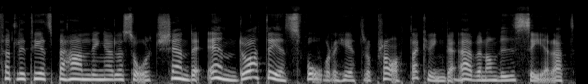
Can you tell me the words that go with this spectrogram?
fertilitetsbehandling eller så, kände ändå att det är svårigheter att prata kring det, mm. även om vi ser att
